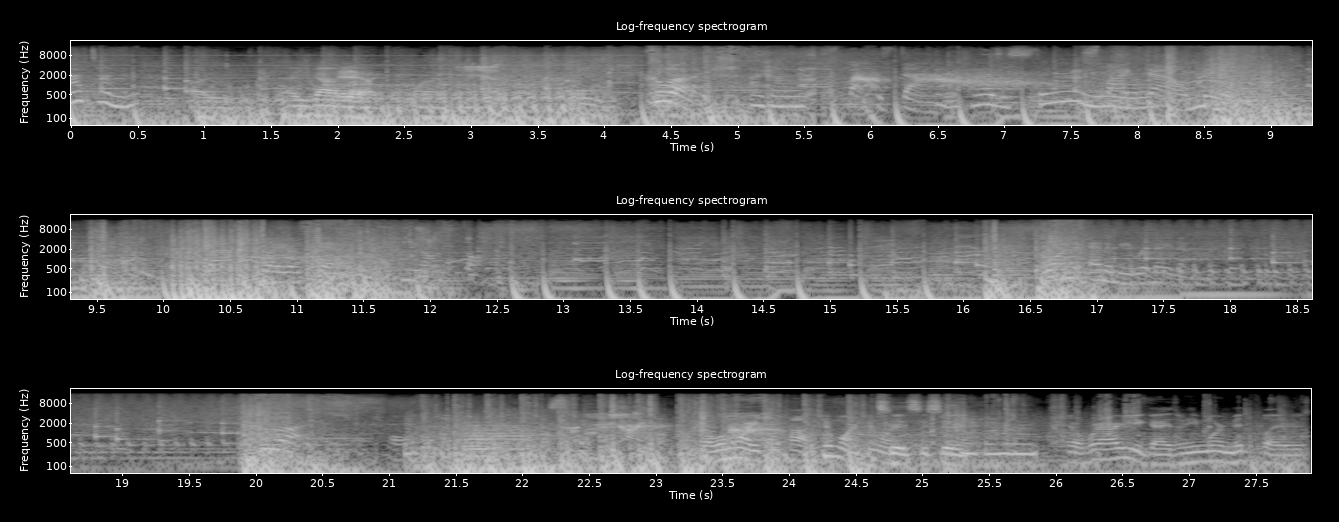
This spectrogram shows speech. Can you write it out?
I have time man. Oh, you, you got it. Yeah, Clutch. I got it. That is a silly Spike down mid. Last player standing. One enemy remaining. Yo, one more, each on top. Two more, two more. See, see, see. Yo, where are you guys? We need more mid players.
